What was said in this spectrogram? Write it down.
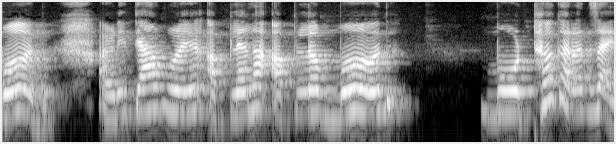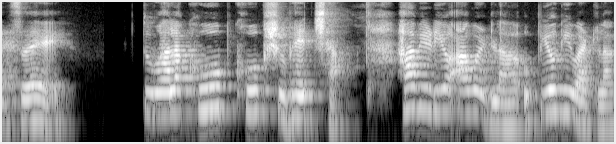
मन. आणि त्यामुळे आपल्याला आपलं मन मोठं करत जायचं आहे तुम्हाला खूप खूप शुभेच्छा. हा व्हिडिओ आवडला उपयोगी वाटला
